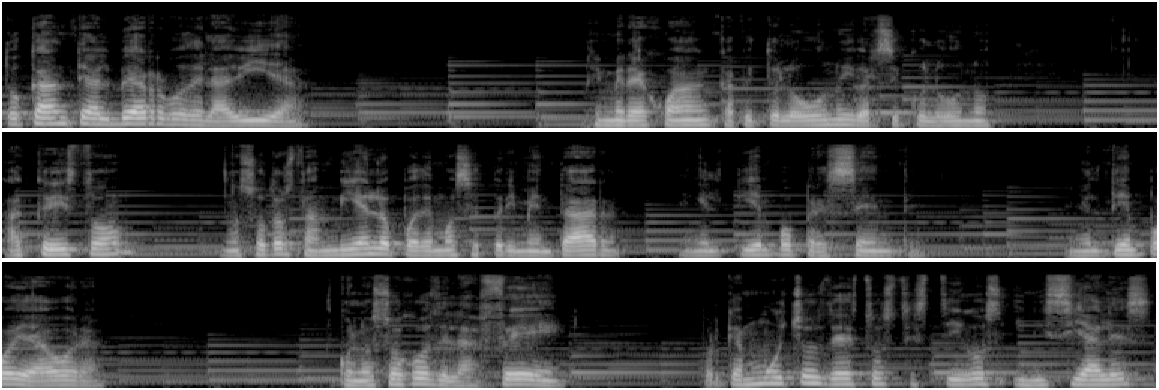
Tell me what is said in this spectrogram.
tocante al verbo de la vida. 1 Juan capítulo 1 y versículo 1. A Cristo nosotros también lo podemos experimentar en el tiempo presente, en el tiempo de ahora con los ojos de la fe, porque a muchos de estos testigos iniciales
